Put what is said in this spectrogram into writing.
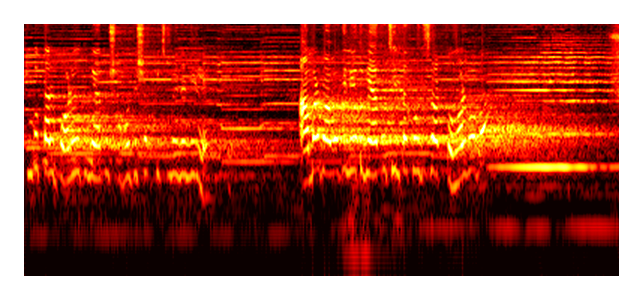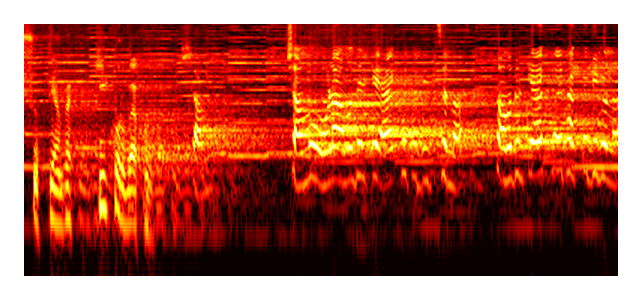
কিন্তু তারপরেও তুমি এত সহজে সব কিছু মেনে নিলে? আমার বাবাকে নিয়ে তুমি এত চিন্তা করছ আর তোমার বাবা? সত্যি আমরা কি করব এখন? শ্যাম ওরা আমাদেরকে এক হতে দিচ্ছে না। আমাদেরকে এক হয়ে থাকতে দিবে না।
